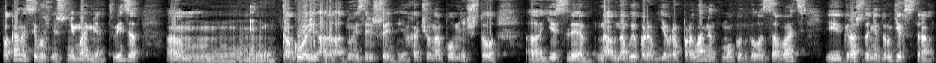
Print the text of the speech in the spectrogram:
Пока на сегодняшний момент видят, эм, какое одно из решений. Я хочу напомнить, что э, если на, на выборы в Европарламент могут голосовать и граждане других стран.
